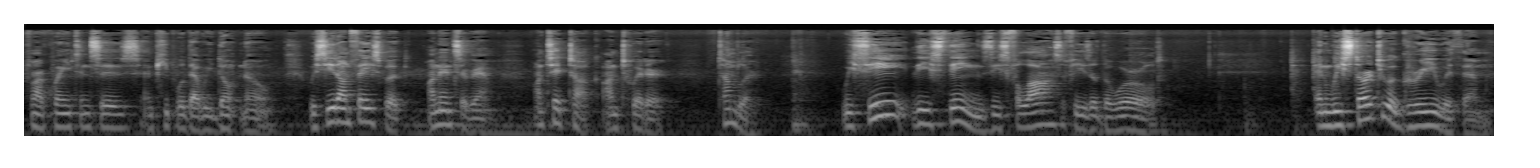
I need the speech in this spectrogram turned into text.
from our acquaintances, and people that we don't know. We see it on Facebook, on Instagram, on TikTok, on Twitter, Tumblr. We see these things, these philosophies of the world, and we start to agree with them.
